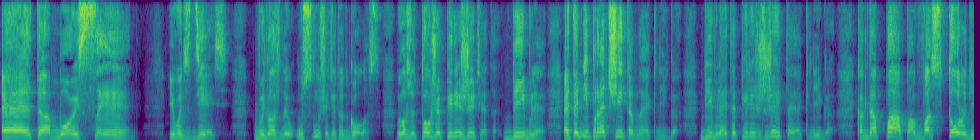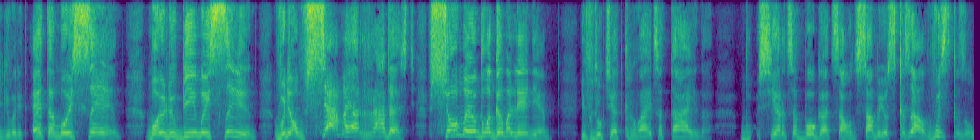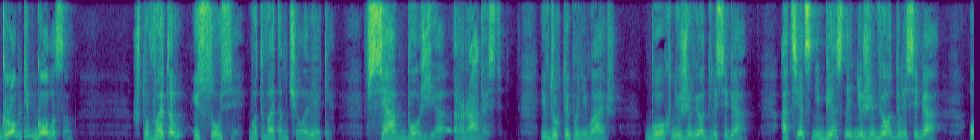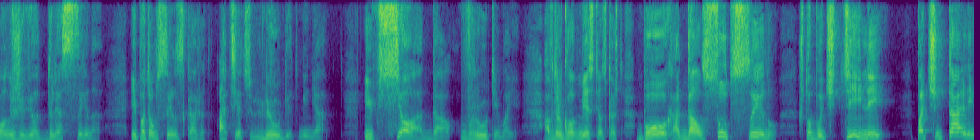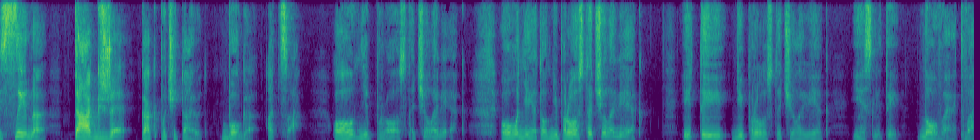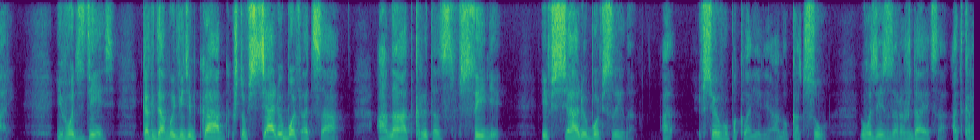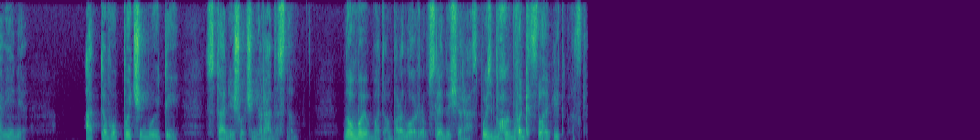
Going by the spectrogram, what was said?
Это мой сын. И вот здесь вы должны услышать этот голос. Вы должны тоже пережить это. Библия – это не прочитанная книга. Библия – это пережитая книга. Когда папа в восторге говорит, это мой сын, мой любимый сын, в нем вся моя радость, все мое благоволение. И вдруг тебе открывается тайна сердца Бога Отца. Он сам ее сказал, высказал громким голосом что в этом Иисусе, вот в этом человеке вся Божья радость. И вдруг ты понимаешь, Бог не живет для себя. Отец Небесный не живет для себя. Он живет для Сына. И потом Сын скажет, Отец любит меня и все отдал в руки мои. А в другом месте он скажет, Бог отдал суд Сыну, чтобы чтили, почитали Сына так же, как почитают Бога Отца. Он не просто человек. О нет, он не просто человек. И ты не просто человек, если ты новая тварь. И вот здесь, когда мы видим, как, что вся любовь Отца, она открыта в Сыне, и вся любовь Сына, а все его поклонение, оно к Отцу. вот здесь зарождается откровение от того, почему и ты станешь очень радостным. Но мы об этом продолжим в следующий раз. Пусть Бог благословит вас.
